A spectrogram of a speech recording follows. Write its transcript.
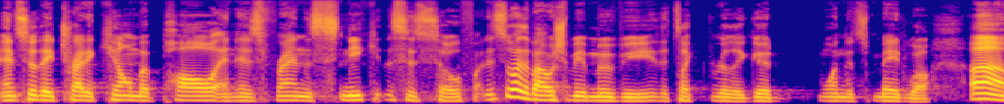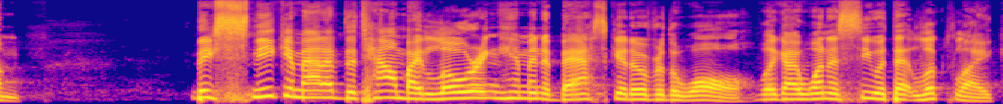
And so they try to kill him, but Paul and his friends sneak. This is so fun. This is why the Bible should be a movie that's like really good, one that's made well. Um, They sneak him out of the town by lowering him in a basket over the wall. Like, I want to see what that looked like.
